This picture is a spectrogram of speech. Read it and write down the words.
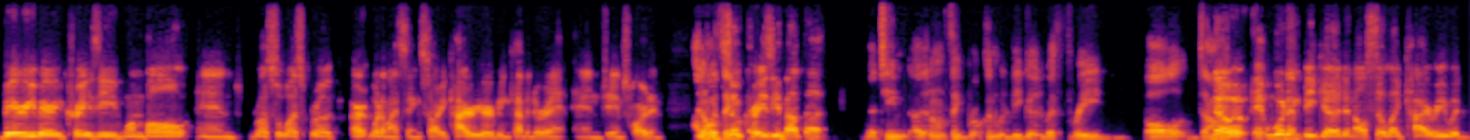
very, very crazy. One ball and Russell Westbrook, or what am I saying? Sorry, Kyrie Irving, Kevin Durant, and James Harden. I know what's so crazy about that? That team. I don't think Brooklyn would be good with three ball. No, it wouldn't be good. And also, like Kyrie would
